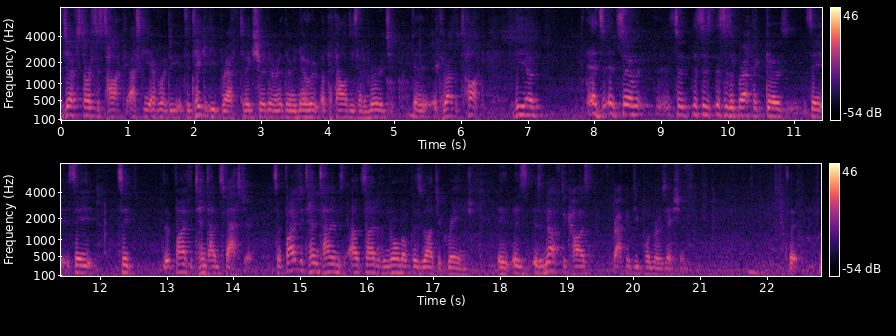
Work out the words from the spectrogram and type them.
Jeff starts his talk asking everyone to, to take a deep breath to make sure there, are, there are no pathologies that emerge uh, throughout the talk. The, um, and, and so, so this is this is a breath that goes say say say five to ten times faster. So five to ten times outside of the normal physiologic range is, is, is enough to cause rapid depolymerization. So, Do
